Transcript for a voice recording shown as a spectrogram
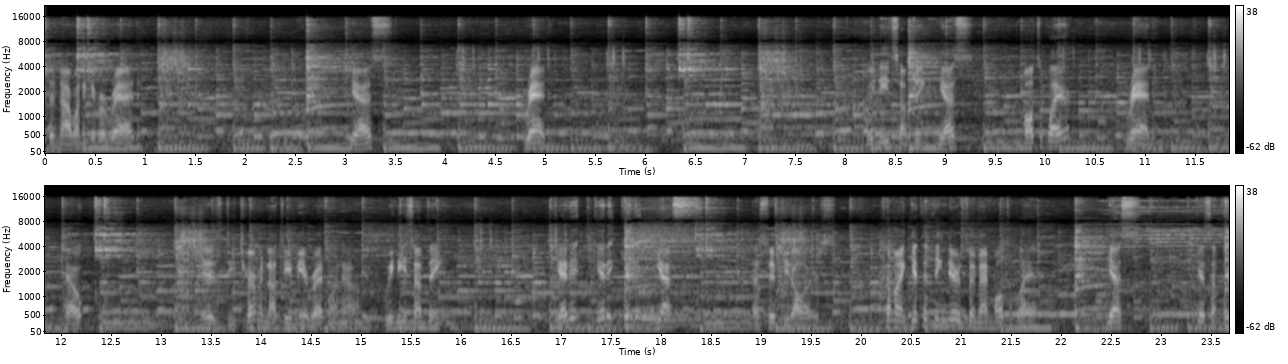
Did not want to give a red. Yes. Red. We need something. Yes. Multiplier. Red. Nope. It is determined not to give me a red one, huh? We need something. Get it, get it, get it. Yes. That's $50. Come on, get the thing there so we might multiply it. Yes. Get something.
